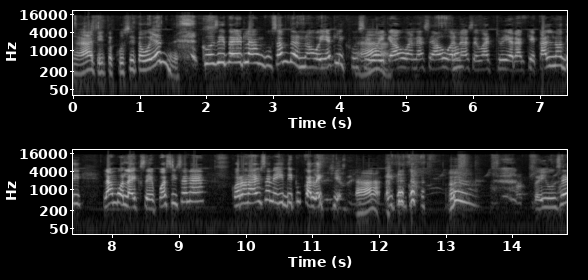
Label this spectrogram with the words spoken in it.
હા તે તો ખુશી તો હોય જ ને. ખુશી તો એટલે આમ શબ્દ ન હોય એટલી ખુશી હોય કે આવવાના છે આવવાના છે વાટ જોયા રાખીએ. કાલનો દી લાંબો લાગશે. પછી છે ને કરણ આવશે ને ઈ દી ટૂંકા લખીએ હા. ઈ ટૂંકા. તો એવું છે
